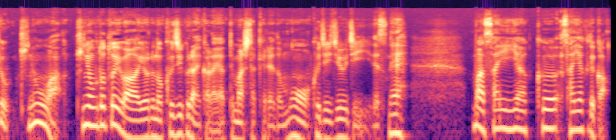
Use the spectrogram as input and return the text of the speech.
今日、昨日は、昨日、おとといは夜の9時ぐらいからやってましたけれども、9時、10時ですね。まあ最悪、最悪というか、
